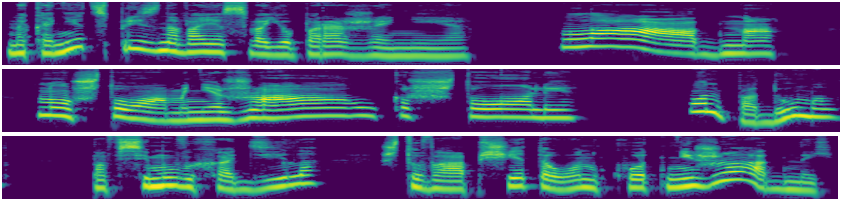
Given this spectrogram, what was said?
наконец признавая свое поражение. «Ладно, ну что, мне жалко, что ли?» Он подумал, по всему выходило, что вообще-то он кот не жадный.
